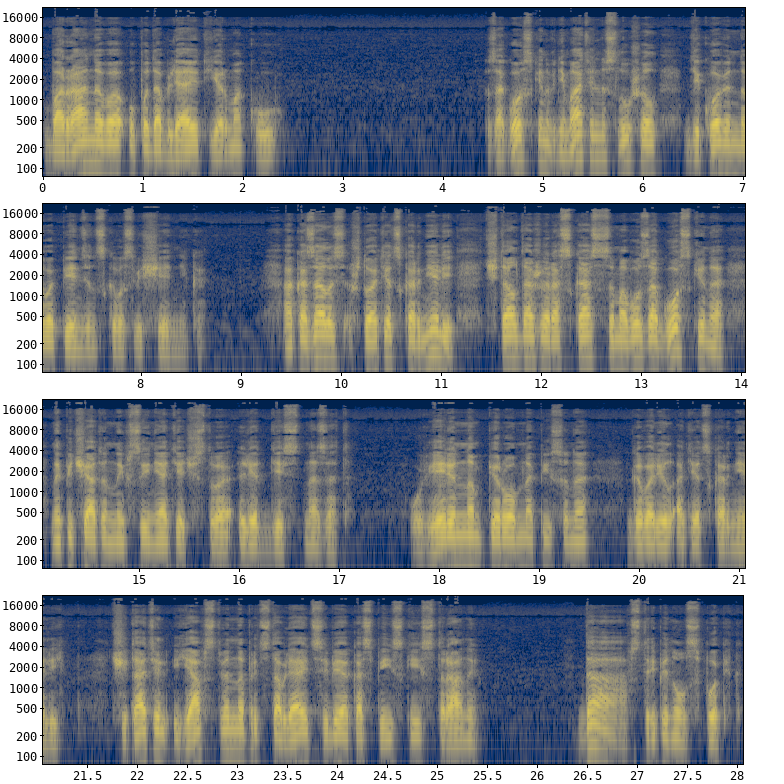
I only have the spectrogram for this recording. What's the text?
Баранова уподобляет Ермаку. Загоскин внимательно слушал диковинного пензенского священника. Оказалось, что отец Корнелий читал даже рассказ самого Загоскина, напечатанный в «Сыне Отечества» лет десять назад. «Уверенным пером написано», — говорил отец Корнелий читатель явственно представляет себе Каспийские страны. «Да», — встрепенулся Попик,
